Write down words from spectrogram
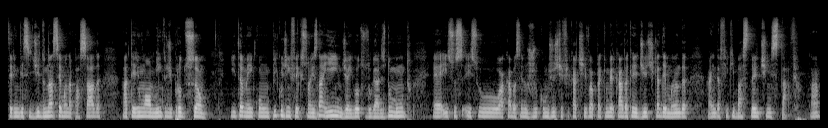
terem decidido na semana passada a terem um aumento de produção e também com um pico de infecções na Índia e outros lugares do mundo, é, isso, isso acaba sendo como justificativa para que o mercado acredite que a demanda ainda fique bastante instável. Tá?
